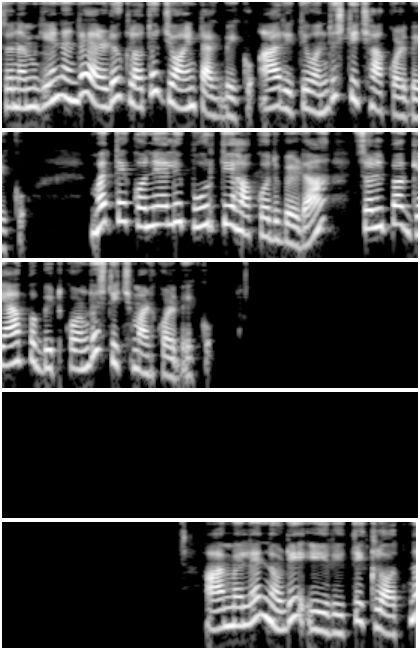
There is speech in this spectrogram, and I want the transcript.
ಸೊ, ನಮಗೇನಂದರೆ ಎರಡು ಕ್ಲಾತು ಜಾಯಿಂಟ್ ಆಗಬೇಕು. ಆ ರೀತಿ ಒಂದು ಸ್ಟಿಚ್ ಹಾಕ್ಕೊಳ್ಬೇಕು. ಮತ್ತು ಕೊನೆಯಲ್ಲಿ ಪೂರ್ತಿ ಹಾಕೋದು ಬೇಡ. ಸ್ವಲ್ಪ ಗ್ಯಾಪ್ ಬಿಟ್ಕೊಂಡು ಸ್ಟಿಚ್ ಮಾಡ್ಕೊಳ್ಬೇಕು. ಆಮೇಲೆ ನೋಡಿ ಈ ರೀತಿ ಕ್ಲಾತ್ನ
